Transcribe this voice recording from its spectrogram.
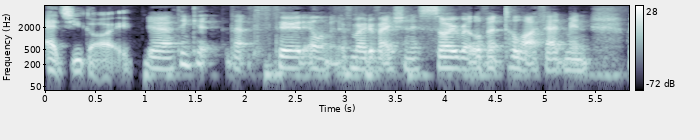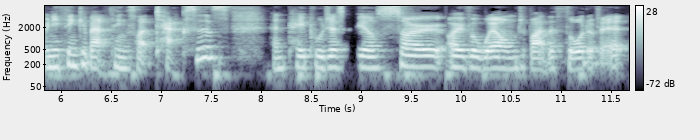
as you go. Yeah, I think it, that third element of motivation is so relevant to life admin. When you think about things like taxes, and people just feel so overwhelmed by the thought of it,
